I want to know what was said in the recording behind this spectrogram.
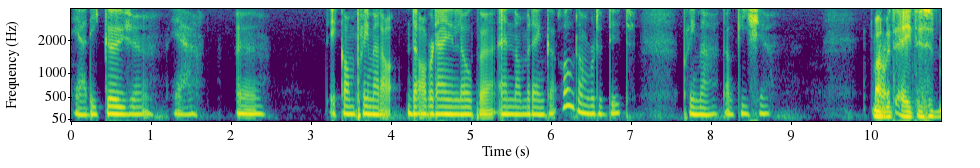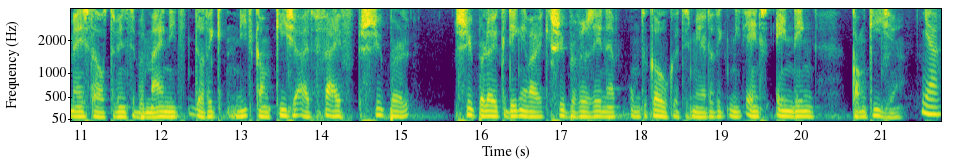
Ja, die keuze. Ja, eh, ik kan prima de, de Albert Heijn inlopen en dan bedenken... oh, dan wordt het dit. Prima, dan kies je. Maar met eten is het meestal, tenminste bij mij niet, dat ik niet kan kiezen uit vijf super, super leuke dingen waar ik super veel zin heb om te koken. Het is meer dat ik niet eens één ding kan kiezen. Ja,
